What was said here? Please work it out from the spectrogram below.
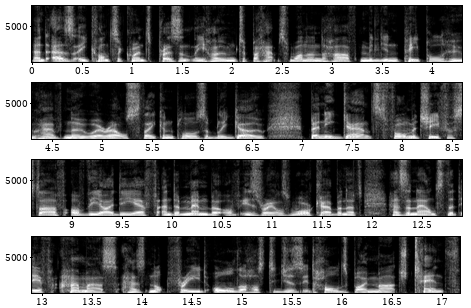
and as a consequence, presently home to perhaps one and a half million people who have nowhere else they can plausibly go. Benny Gantz, former chief of staff of the IDF and a member of Israel's war cabinet, has announced that if Hamas has not freed all the hostages it holds by March 10th,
